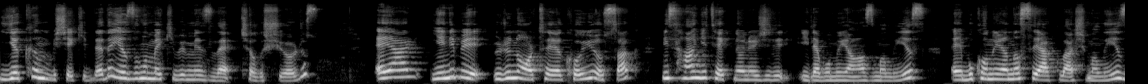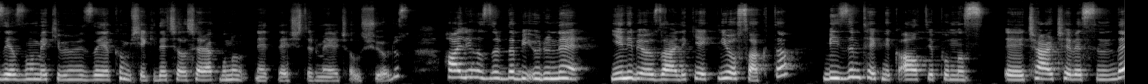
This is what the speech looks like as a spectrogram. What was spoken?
yakın bir şekilde de yazılım ekibimizle çalışıyoruz. Eğer yeni bir ürün ortaya koyuyorsak biz hangi teknoloji ile bunu yazmalıyız? E, bu konuya nasıl yaklaşmalıyız? Yazılım ekibimizle yakın bir şekilde çalışarak bunu netleştirmeye çalışıyoruz. Hali hazırda bir ürüne yeni bir özellik ekliyorsak da bizim teknik altyapımız e, çerçevesinde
